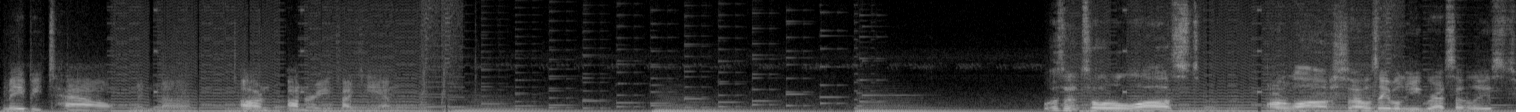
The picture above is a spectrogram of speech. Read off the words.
Maybe Tao and uh, Henri if I can. Wasn't total lost or lost, I was able to egress at least.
